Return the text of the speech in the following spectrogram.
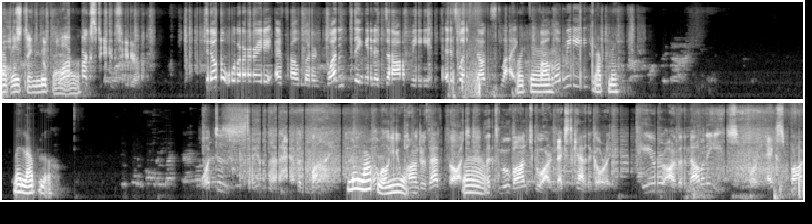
รับแอดผมหรือเปล่า Block seeds here. Don't worry, if I'll learn one thing in Adopt Me, it's what dogs like. Có cha. Follow me. รับไหม ไม่รับเหรอ What does Santa have in mind? ไม่รับเหรอ While เนี่ you ย ponder that thought, Wow. let's move on to our next category. Here are the nominees for Xbox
